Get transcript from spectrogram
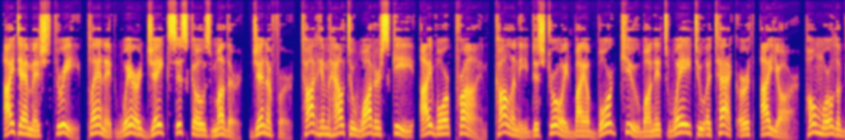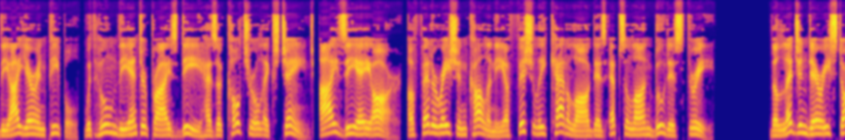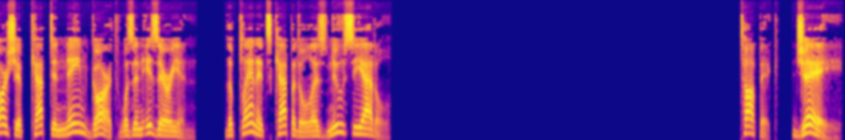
Itamish 3, planet where Jake Sisko's mother, Jennifer, taught him how to water ski, Ivor Prime, colony destroyed by a Borg cube on its way to attack Earth, Iyar, homeworld of the Iyaran people, with whom the Enterprise D has a cultural exchange, IZAR, a Federation colony officially catalogued as Epsilon Boötis 3. The legendary starship captain named Garth was an Izarian. The planet's capital is New Seattle. Topic J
